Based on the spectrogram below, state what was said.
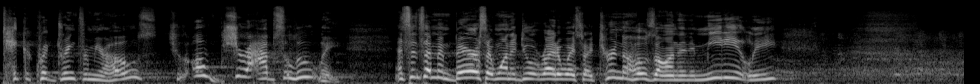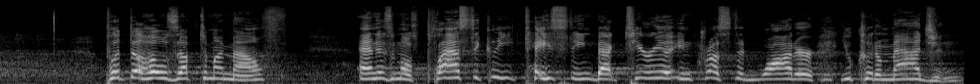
take a quick drink from your hose? She goes, Oh, sure, absolutely. And since I'm embarrassed, I want to do it right away. So I turn the hose on, and immediately put the hose up to my mouth, and it's the most plastically tasting, bacteria encrusted water you could imagine.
